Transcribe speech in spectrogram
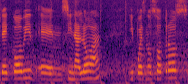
de COVID en Sinaloa y pues nosotros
